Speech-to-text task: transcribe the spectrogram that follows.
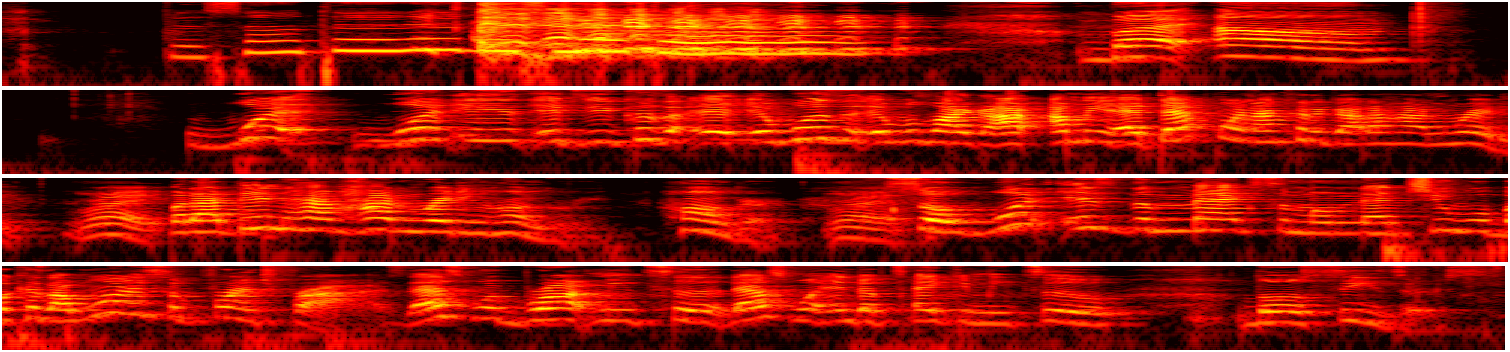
There's something in this liquor. But um, what what is if you because it, it wasn't it was like I, I mean at that point I could have got a hot and ready, Right. but I didn't have hot and ready hungry hunger. Right. So what is the maximum that you will because I wanted some French fries. That's what brought me to. That's what ended up taking me to Little Caesars.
